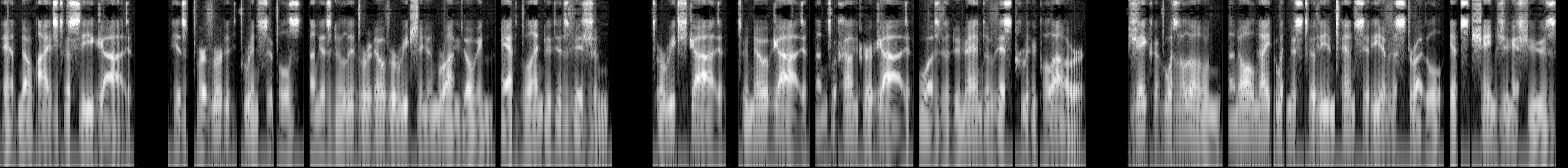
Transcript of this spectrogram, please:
had no eyes to see God. His perverted principles and his deliberate overreaching and wrongdoing had blinded his vision. To reach God, to know God, and to conquer God was the demand of this critical hour. Jacob was alone, an all-night witness to the intensity of the struggle, its changing issues,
